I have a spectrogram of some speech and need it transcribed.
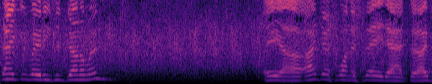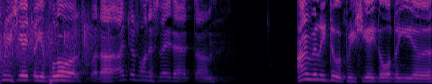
Thank you, ladies and gentlemen. Hey, uh, I just want to say that uh, I appreciate the applause, but uh, I just want to say that um, I really do appreciate all the uh,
